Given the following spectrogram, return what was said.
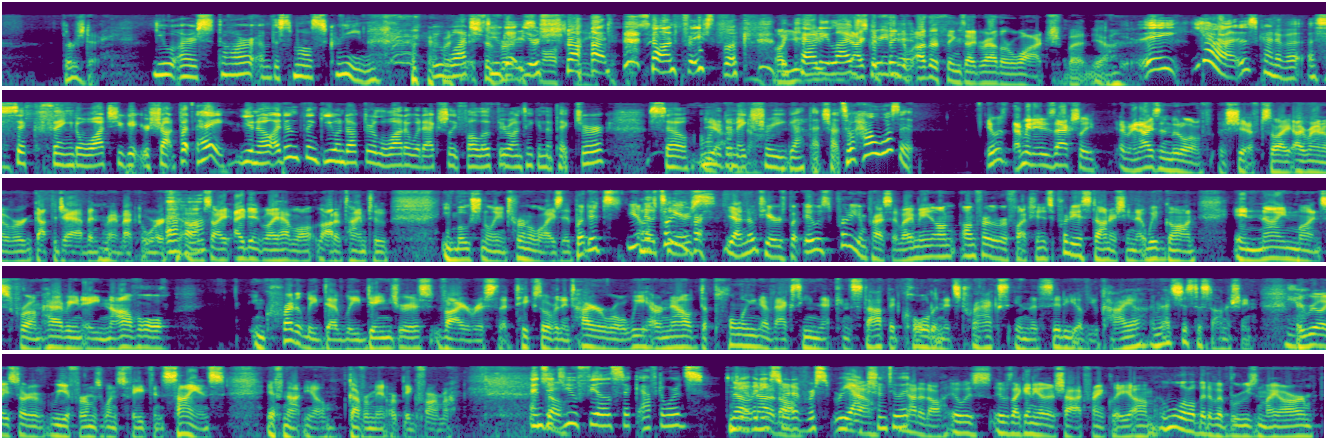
Thursday. You are a star of the small screen. We watched you get your shot on Facebook. Well, the you, county you, live I could think it. of other things I'd rather watch, but yeah. Uh, yeah, it is kind of a, a, sick thing to watch you get your shot. But hey, you know, I didn't think you and Dr. Lawada would actually follow through on taking the picture. So I wanted yeah, to make no. sure you got that shot. So how was it? It was. I mean, it was actually. I mean, I was in the middle of a shift, so I, I ran over, got the jab, and ran back to work. Uh-huh. Um, so I, I, didn't really have a lot of time to emotionally internalize it. But it's you know, no it's tears. Impre- yeah, no tears. But it was pretty impressive. I mean, on on further reflection, it's pretty astonishing that we've gone in nine months from having a novel incredibly deadly, dangerous virus that takes over the entire world. We are now deploying a vaccine that can stop it cold in its tracks in the city of Ukiah. I mean, that's just astonishing. Yeah. It really sort of reaffirms one's faith in science, if not, you know, government or big pharma. And so, did you feel sick afterwards? Did no, you have any sort all. of re- reaction no, to it? Not at all. It was it was like any other shot, frankly. Um, a little bit of a bruise in my arm.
